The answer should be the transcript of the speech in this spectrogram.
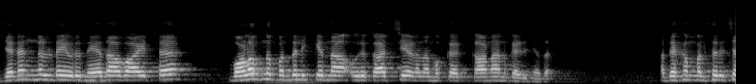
ജനങ്ങളുടെ ഒരു നേതാവായിട്ട് വളർന്നു പന്തലിക്കുന്ന ഒരു കാഴ്ചയാണ് നമുക്ക് കാണാൻ കഴിഞ്ഞത്. അദ്ദേഹം മത്സരിച്ച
